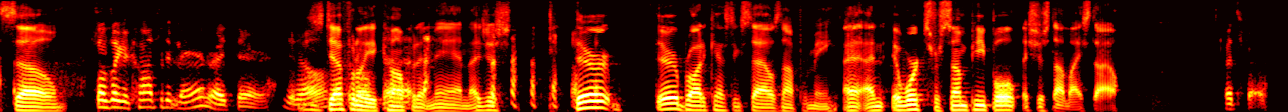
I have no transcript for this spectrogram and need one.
so sounds like a confident man right there. You know, he's definitely a confident man. I just their their broadcasting style is not for me. and it works for some people. It's just not my style. That's fair.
